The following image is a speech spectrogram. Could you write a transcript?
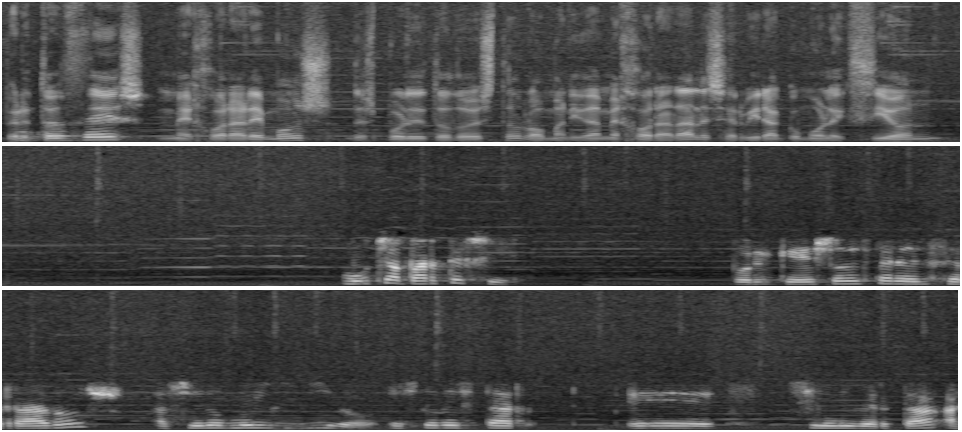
Pero entonces, mejoraremos después de todo esto, la humanidad mejorará, le servirá como lección Mucha parte sí, porque eso de estar encerrados ha sido muy vivido, esto de estar eh, sin libertad ha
